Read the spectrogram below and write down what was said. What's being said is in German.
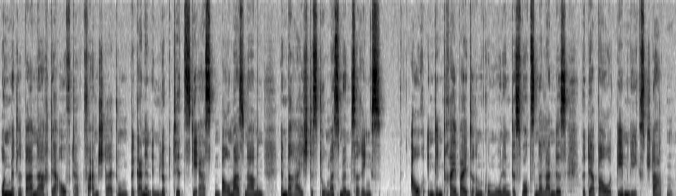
Unmittelbar nach der Auftaktveranstaltung begannen in Lübtitz die ersten Baumaßnahmen im Bereich des Thomas-Münzer-Rings. Auch in den drei weiteren Kommunen des Wurzener Landes wird der Bau demnächst starten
